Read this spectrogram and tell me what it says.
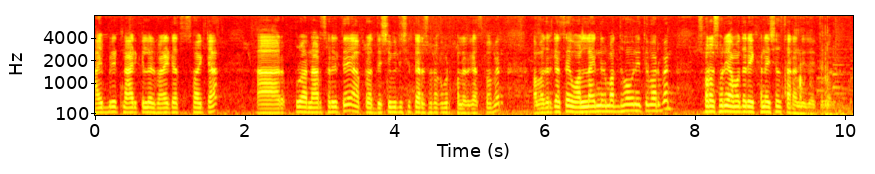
হাইব্রিড নারকেলের ভ্যারাইটি আছে ছয়টা। আর পুরো নার্সারিতে আপনারা দেশি বিদেশি তেরোশো রকমের ফলের গাছ পাবেন। আমাদের কাছে অনলাইনের মাধ্যমেও নিতে পারবেন। সরাসরি আমাদের এখানে এসেও তারা নিয়ে যেতে পারবেন।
